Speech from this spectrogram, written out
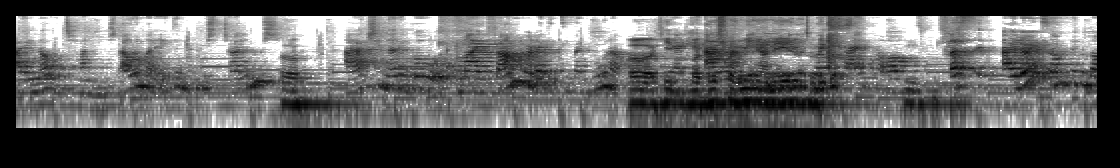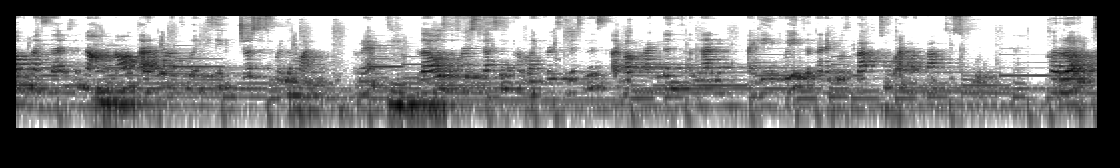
I love challenge اول ما لقيت ان مفيش challenge اه I actually let it go my family were like انت مجنونه اه اكيد يعني ما كانوش أنا فاهمين يعني ايه كنت الاوتوميتد ساعتها اه بس I learned something about myself and I'm not I don't want to do anything just for the money تمام that was the first lesson from my first business I got pregnant and then I gained weight and then it goes back to I went back to school قررت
